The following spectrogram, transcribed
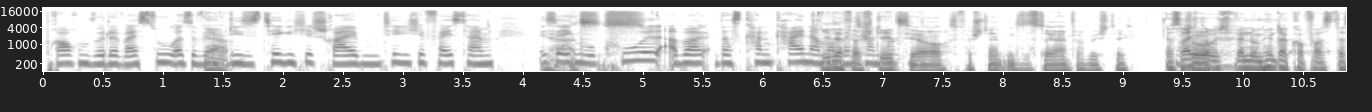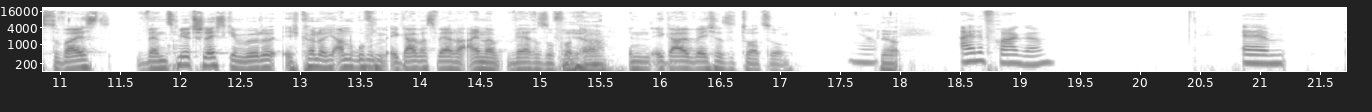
brauchen würde, weißt du? Also wenn Ja. du dieses tägliche Schreiben, tägliche FaceTime ist ja, Ja, irgendwo cool, aber das kann keiner Jeder momentan versteht es machen. ja auch. Das Verständnis ist da ja einfach wichtig. Das reicht, So. glaube ich, wenn du im Hinterkopf hast, dass du weißt, wenn es mir jetzt schlecht gehen würde, ich könnte euch anrufen, egal was wäre, einer wäre sofort Ja. da. In egal welcher Situation. Ja. Ja. Eine Frage. Ähm,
